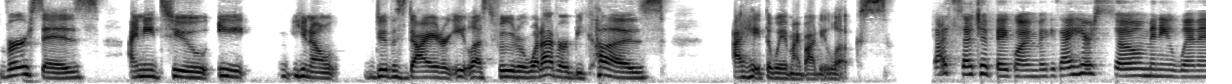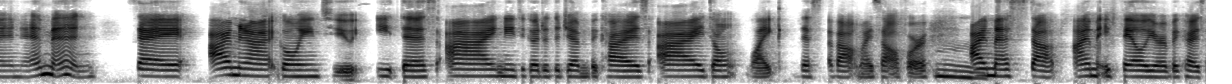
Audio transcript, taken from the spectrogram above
versus I need to eat, you know, do this diet or eat less food or whatever because I hate the way my body looks. That's such a big one because I hear so many women and men say, I'm not going to eat this. I need to go to the gym because I don't like this about myself, or mm. I messed up. I'm a failure because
